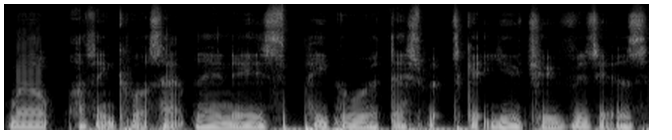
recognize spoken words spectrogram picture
Well, I think what's happening is people who are desperate to get YouTube visitors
